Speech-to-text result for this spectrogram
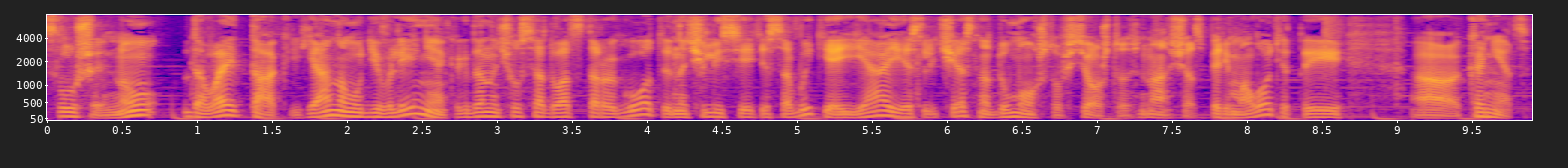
Слушай, ну давай так. Я на удивление, когда начался 22 год и начались все эти события, я, если честно, думал, что все, что нас сейчас перемолотит и э, конец.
